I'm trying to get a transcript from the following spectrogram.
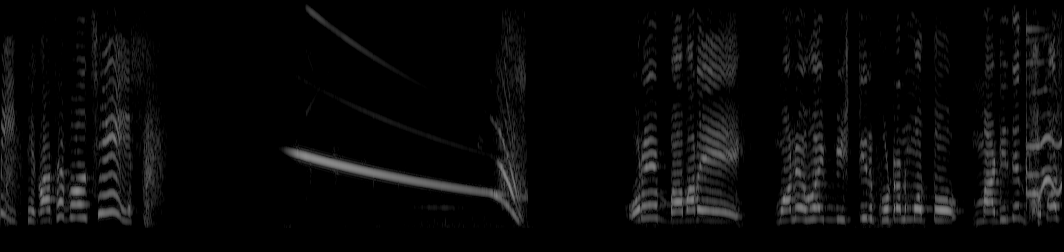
মিথ্যে কথা বলছিস? হয় বৃষ্টির ফোঁটার মতো মাটিতে ধপাস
